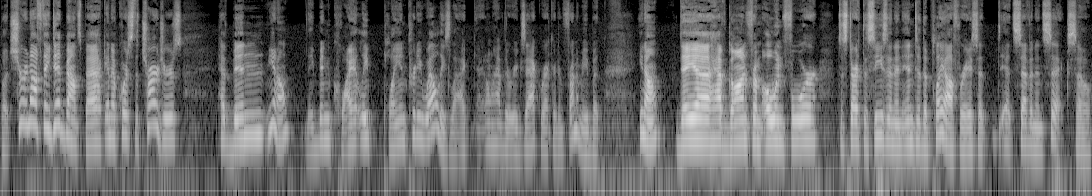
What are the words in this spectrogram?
But sure enough, they did bounce back, and of course the Chargers have been, you know, they've been quietly playing pretty well these last. I don't have their exact record in front of me, but you know they uh, have gone from 0 and 4 to start the season and into the playoff race at at seven and six. So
